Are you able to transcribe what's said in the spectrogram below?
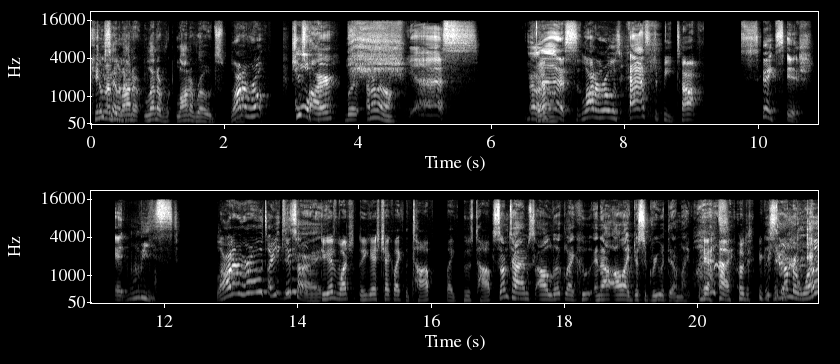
Kenny Tell me said Lana, Lana Lana Rhodes. Lana Ro. She's Oh, fire, but I don't know. Yes. Don't know. Yes. Lana Rhodes has to be top six ish, at least. Lana Rhodes? Are you kidding? It's alright. Do you guys watch? Do you guys check like the top, like who's top? Sometimes I'll look like who, and I'll, I'll like disagree with it. I'm like, what? Yeah, This is number one.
